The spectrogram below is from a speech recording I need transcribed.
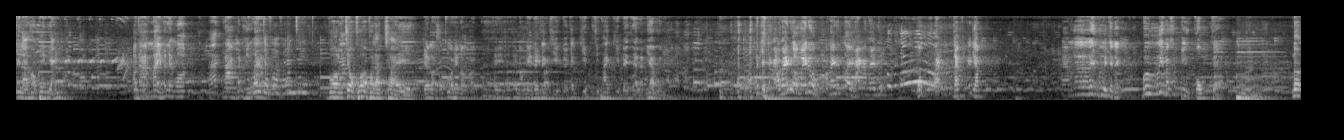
อีหลาห้องเพลงหยังเอาน้ำไม่มันเลยงอ น้ำมันหิวว่าน้ำจะพวกฝรั่งใช่วอนเจ้าพ่อพลัดชัย เดี๋ยวเราสักครู่ให้น้องก่อน ให้ให้น้องเนเน่ก่อน จีบเดี๋ยวจะจีบสิบให้จีบได้แท้ละเมียมันเอาไม่ดูเอาไม่ดูเอาไม่ดูต่อยหักเอาไม่ดูโอ้ยยักก็ยำแม่มึงเอ้ยมือจะเด็กมือมันคือปิ้งกบเถอะน้อง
